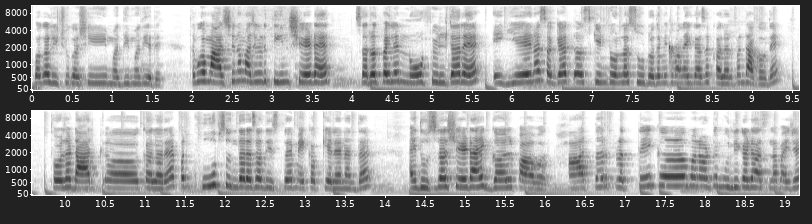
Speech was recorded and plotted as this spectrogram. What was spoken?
बघा लिचू कशी मधी मधी येते. तर बघा मार्चचे ना माझ्याकडे तीन शेड आहेत. सर्वात पहिले नो फिल्टर आहे. एक ये ना सगळ्यात स्किन टोनला सूट होतं. मी तुम्हाला एकदा असा कलर पण दाखवते. थोडासा डार्क कलर आहे पण खूप सुंदर असा दिसतोय मेकअप केल्यानंतर. आणि दुसरा शेड आहे गर्ल पॉवर हा तर प्रत्येक मला वाटतं मुलीकडे असला पाहिजे.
